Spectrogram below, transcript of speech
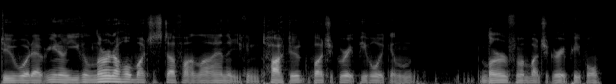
do whatever. You know, you can learn a whole bunch of stuff online that you can talk to a bunch of great people, you can learn from a bunch of great people.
